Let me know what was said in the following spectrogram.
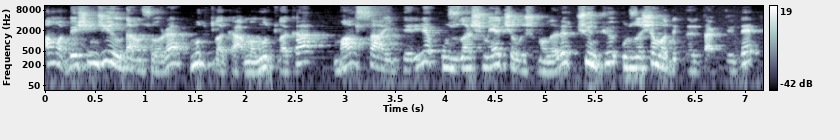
Ama 5. yıldan sonra mutlaka ama mutlaka mal sahipleriyle uzlaşmaya çalışmaları. Çünkü uzlaşamadıkları takdirde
